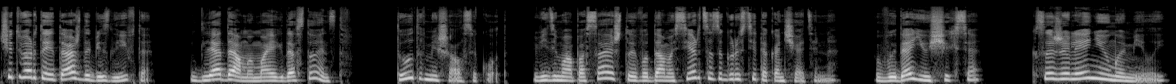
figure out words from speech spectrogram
Четвертый этаж да без лифта. Для дамы моих достоинств. Тут вмешался кот, видимо, опасаясь, что его дама сердца загрустит окончательно. Выдающихся. К сожалению, мой милый,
